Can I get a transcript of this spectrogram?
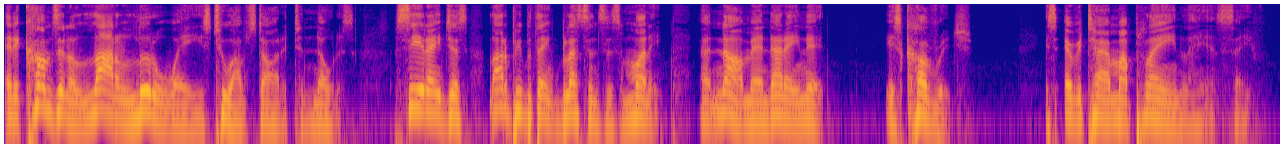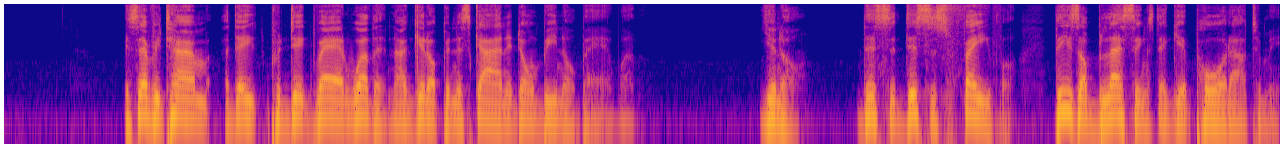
And it comes in a lot of little ways too, I've started to notice. See, it ain't just, a lot of people think blessings is money. Uh, no, man, that ain't it. It's coverage. It's every time my plane lands safe. It's every time they predict bad weather and I get up in the sky and it don't be no bad weather. You know, this this is favor. These are blessings that get poured out to me.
